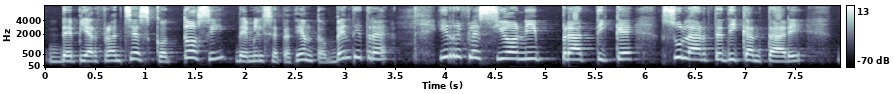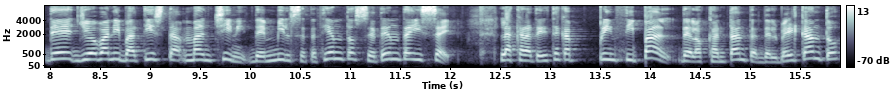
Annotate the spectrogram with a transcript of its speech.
de Pierfrancesco Tosi de 1723 y Riflessioni pratiche sull'arte di cantare de Giovanni Battista Mancini de 1776. Las características principal de los cantantes del bel canto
